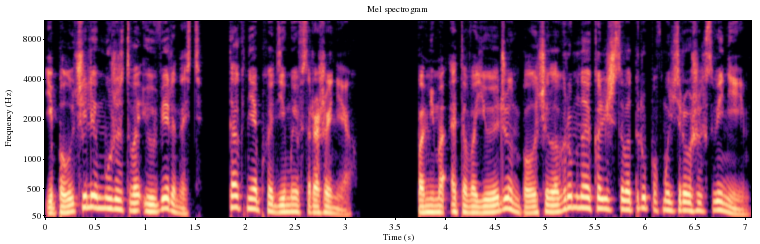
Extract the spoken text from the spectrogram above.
и получили мужество и уверенность, так необходимые в сражениях. Помимо этого, Юэ Джун получил огромное количество трупов мутировавших свиней,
